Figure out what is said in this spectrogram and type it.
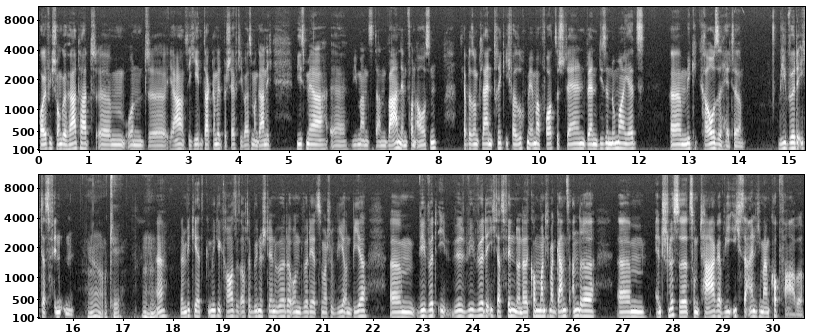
häufig schon gehört hat ähm, und äh, ja, sich jeden Tag damit beschäftigt, weiß man gar nicht, wie es mehr, äh, wie man es dann wahrnimmt von außen. Ich habe da so einen kleinen Trick, ich versuche mir immer vorzustellen, wenn diese Nummer jetzt äh, Mickey Krause hätte, wie würde ich das finden? Ja, okay. Mhm. Ja? Wenn Mickey, jetzt, Mickey Krause jetzt auf der Bühne stehen würde und würde jetzt zum Beispiel Wir und Bier, ähm, wie, würd, wie, wie würde ich das finden? Und da kommen manchmal ganz andere ähm, Entschlüsse zum Tage, wie ich sie eigentlich in meinem Kopf habe.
